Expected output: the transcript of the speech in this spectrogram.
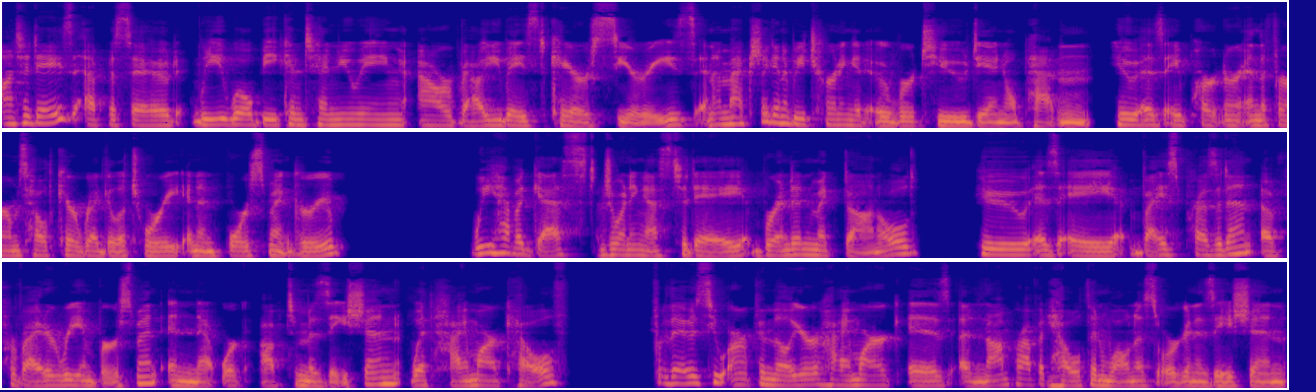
On today's episode, we will be continuing our value based care series, and I'm actually going to be turning it over to Daniel Patten, who is a partner in the firm's healthcare regulatory and enforcement group. We have a guest joining us today, Brendan McDonald, who is a vice president of provider reimbursement and network optimization with Highmark Health. For those who aren't familiar, Highmark is a nonprofit health and wellness organization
